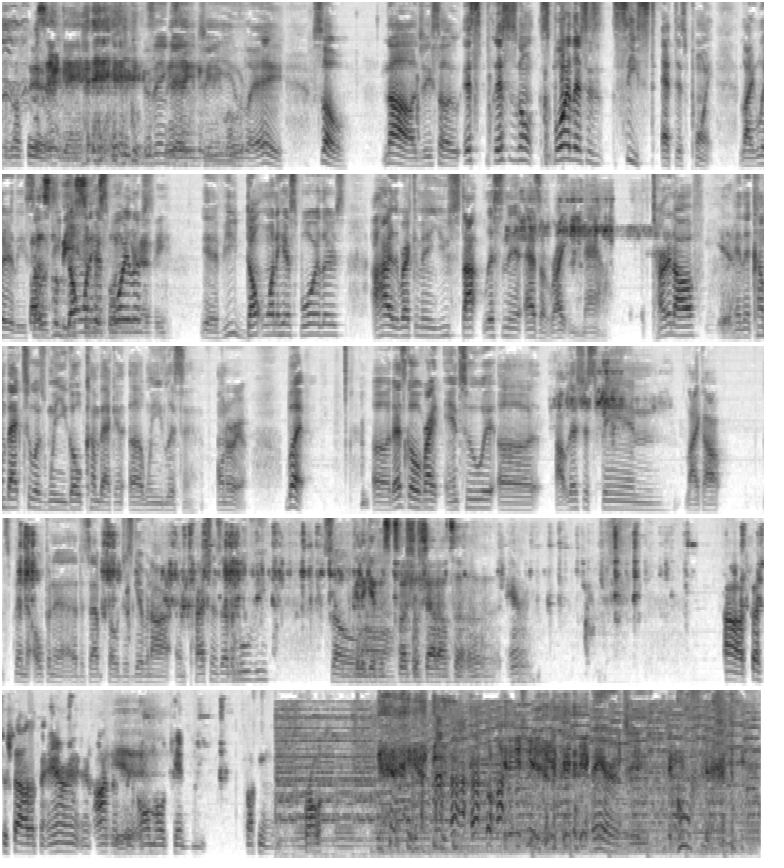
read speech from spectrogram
Go see it's in game. It's Endgame. G, he was like, hey, so. No, G. So it's this is going to spoilers is ceased at this point. Like literally. So Bro, if you don't want to hear super spoiler spoilers. Yeah, if you don't want to hear spoilers, I highly recommend you stop listening as of right now. Turn it off, Yeah. and then come back to us when you go come back and uh, when you listen on the rail. But uh, let's go right into it. Uh, uh, let's just spend like our spend the opening of this episode just giving our impressions of the movie. So I'm gonna give um, a special shout out to uh, Aaron. Uh, special shout out to Aaron and honestly, Yeah. almost getting fucking pro. Aaron G, Goofy, G.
